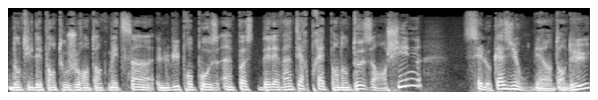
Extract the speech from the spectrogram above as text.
dont il dépend toujours en tant que médecin, lui propose un poste d'élève interprète pendant deux ans en Chine c'est l'occasion, bien entendu,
